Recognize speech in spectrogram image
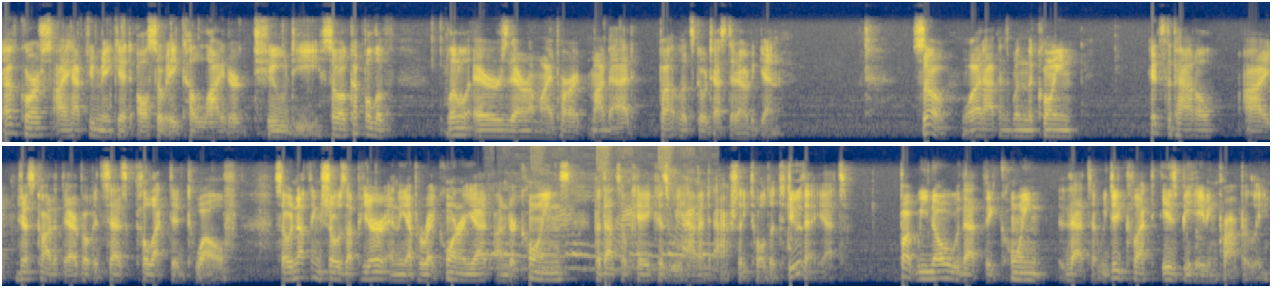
Of course, I have to make it also a collider 2D. So a couple of little errors there on my part. My bad. But let's go test it out again. So, what happens when the coin hits the paddle? I just caught it there, but it says collected 12. So nothing shows up here in the upper right corner yet under coins, but that's okay because we haven't actually told it to do that yet. But we know that the coin that we did collect is behaving properly.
